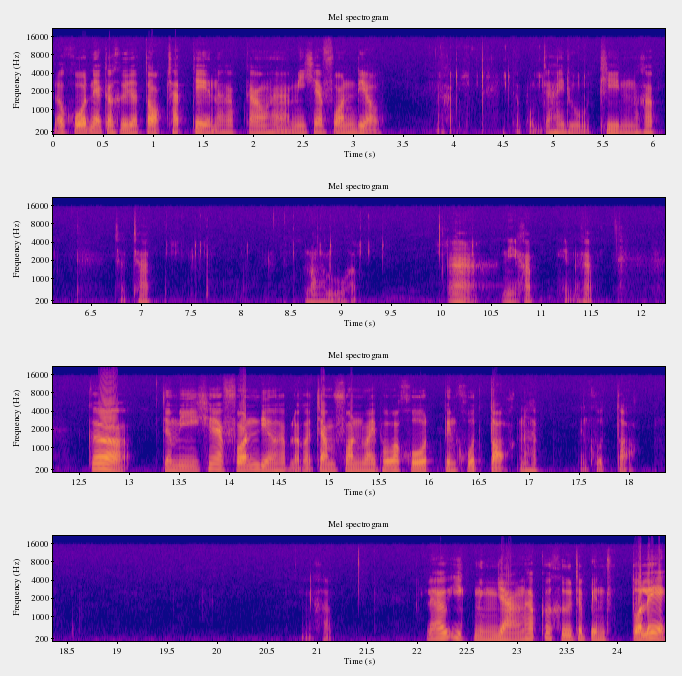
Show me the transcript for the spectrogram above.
แล้วโค้ดเนี่ยก็คือจะตอกชัดเจนนะครับ 95 มีแค่ฟอนต์เดียวนะครับเดี๋ยวผมจะให้ดูอีกทีนึงนะครับ ชัดๆ ลองดูครับ อ่า นี่ครับ เห็นไหมครับ ก็ จะมีแค่ฟอนต์เดียวครับ แล้วก็จำฟอนต์ไว้เพราะว่าโค้ดเป็นโค้ดตอกนะครับ เป็นโค้ดตอกนะครับแล้วอีกหนึ่งอย่างนะครับก็คือจะเป็นตัวเลข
